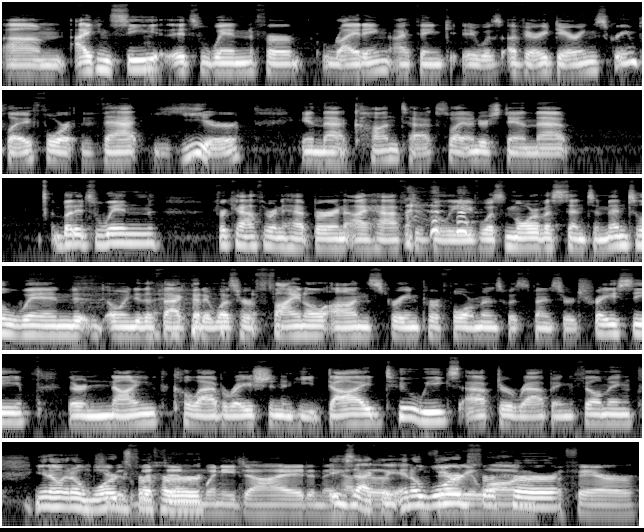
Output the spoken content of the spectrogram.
Um, I can see its win for writing. I think it was a very daring screenplay for that year in that context, so I understand that. But its win for Katharine Hepburn, I have to believe, was more of a sentimental win, owing to the fact that it was her final on screen performance with Spencer Tracy, their ninth collaboration, and he died two weeks after wrapping filming. You know, an award for her. when he died, and they exactly an award for her affair.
